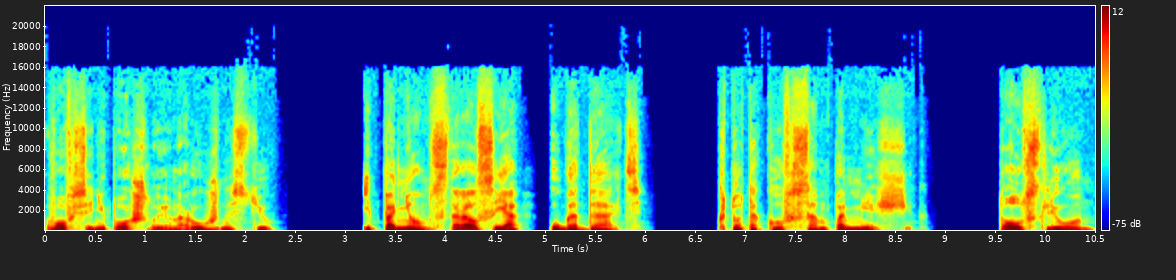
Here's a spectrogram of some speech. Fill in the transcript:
вовсе не пошлую наружностью, и по нем старался я угадать, кто таков сам помещик, толст ли он,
